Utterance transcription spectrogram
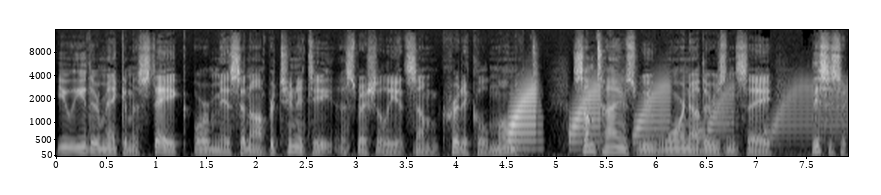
you either make a mistake or miss an opportunity, especially at some critical moment. Sometimes we warn others and say, This is a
